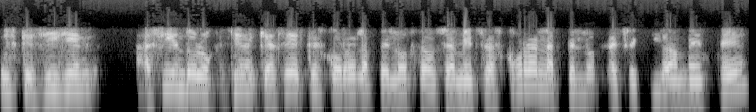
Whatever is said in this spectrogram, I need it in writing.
es que siguen haciendo lo que tienen que hacer, que es correr la pelota. O sea, mientras corran la pelota efectivamente,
